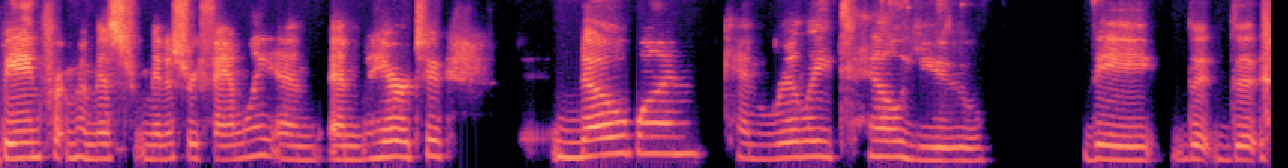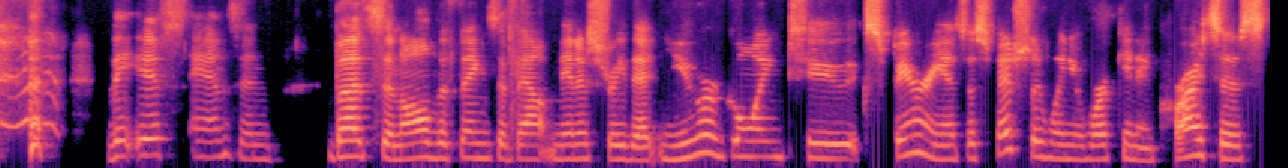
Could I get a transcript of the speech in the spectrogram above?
being from a ministry family and and here too, no one can really tell you the the the the ifs ands and buts and all the things about ministry that you are going to experience, especially when you're working in crisis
